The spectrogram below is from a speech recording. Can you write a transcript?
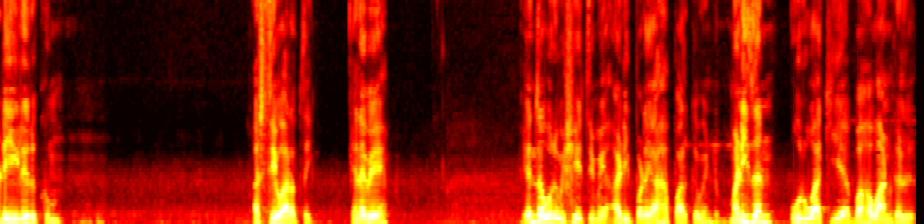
அடியில் இருக்கும் அஸ்திவாரத்தை. எனவே எந்த ஒரு விஷயத்தையுமே அடிப்படையாக பார்க்க வேண்டும். மனிதன் உருவாக்கிய பகவான்கள்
